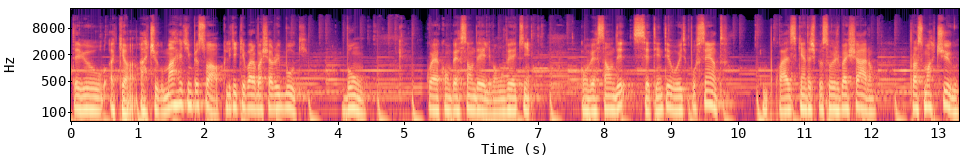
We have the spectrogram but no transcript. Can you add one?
Teve o aqui, ó, artigo marketing pessoal. Clique aqui para baixar o e-book. Boom. Qual é a conversão dele? Vamos ver aqui. Conversão de 78%. Quase 500 pessoas baixaram. Próximo artigo.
